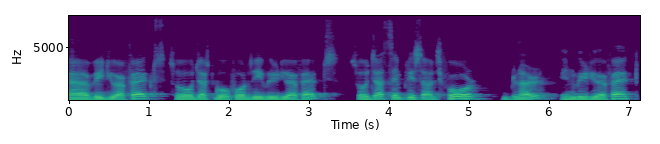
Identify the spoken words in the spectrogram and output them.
uh, video effects. So just go for the video effects. So just simply search for blur in video effect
